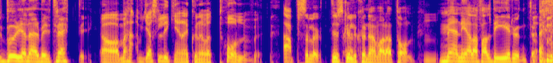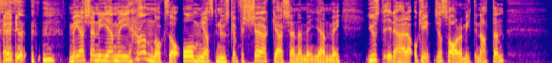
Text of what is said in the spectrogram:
du börjar närma dig 30. Ja men jag skulle lika gärna kunna vara 12. Absolut, du skulle kunna vara 12. Mm. Men i alla fall, det är du inte. Men jag känner igen mig i han också, om jag nu ska försöka känna mig igen mig. Just i det här, okej, jag svarar mitt i natten.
